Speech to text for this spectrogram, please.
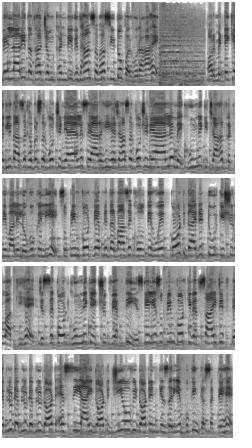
बेल्लारी तथा जमखंडी विधानसभा सीटों पर हो रहा है। और मिड डे की अगली ताज़ा खबर सर्वोच्च न्यायालय से आ रही है, जहाँ सर्वोच्च न्यायालय में घूमने की चाहत रखने वाले लोगों के लिए सुप्रीम कोर्ट ने अपने दरवाजे खोलते हुए कोर्ट गाइडेड टूर की शुरुआत की है, जिससे कोर्ट घूमने के इच्छुक व्यक्ति, इसके लिए सुप्रीम कोर्ट की वेबसाइट डब्ल्यू के ज़रिए बुकिंग कर सकते हैं।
